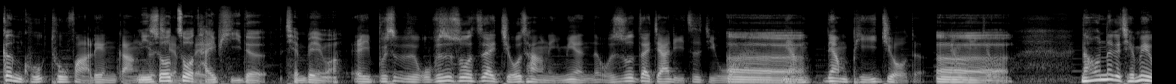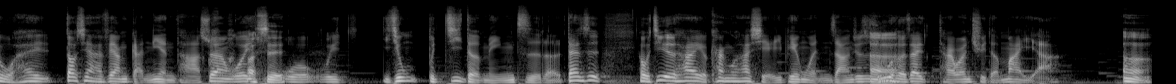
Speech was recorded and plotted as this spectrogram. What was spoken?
更苦土法炼钢。你说做台啤的前辈吗？哎，不是不是，我不是说在酒厂里面的，我是说在家里自己玩酿酿啤酒的，酿啤酒的。然后那个前辈我还到现在还非常感念他，虽然我已、哦、我我已经不记得名字了，但是我记得他有看过他写一篇文章，就是如何在台湾取得麦芽。嗯，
